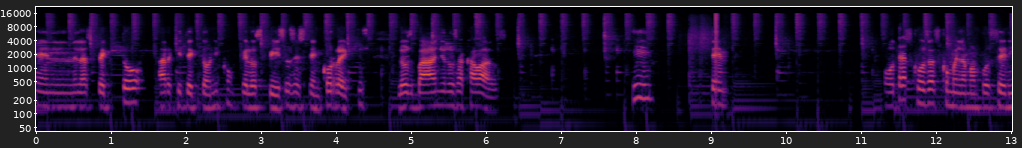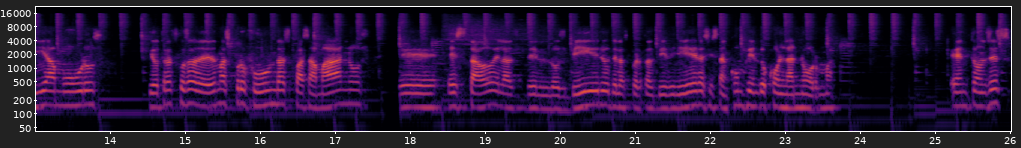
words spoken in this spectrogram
en, el aspecto arquitectónico, que los pisos estén correctos, los baños, los acabados. Y otras cosas como en la mampostería, muros y otras cosas más profundas, pasamanos, eh, estado de, las, de los vidrios, de las puertas vidrieras, si están cumpliendo con la norma. Entonces,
